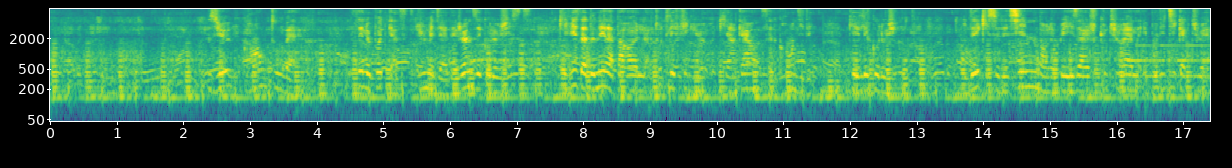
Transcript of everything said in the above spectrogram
We have ignition. 2, 1, 0. Yeux grands ouverts. C'est le podcast du média des jeunes écologistes qui vise à donner la parole à toutes les figures qui incarnent cette grande idée l'écologie. Idée qui se dessine dans le paysage culturel et politique actuel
